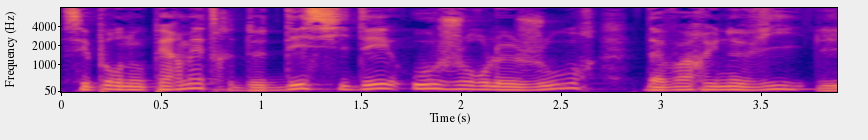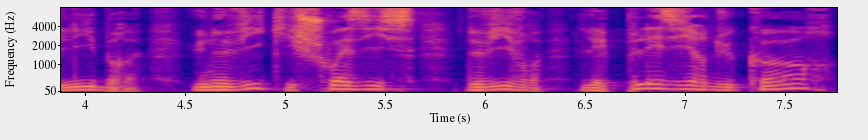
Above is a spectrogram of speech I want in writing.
c'est pour nous permettre de décider au jour le jour d'avoir une vie libre, une vie qui choisisse de vivre les plaisirs du corps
